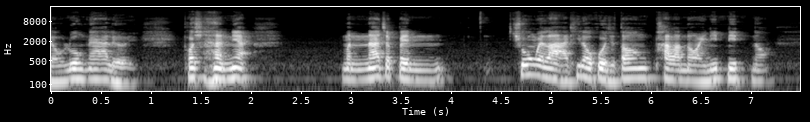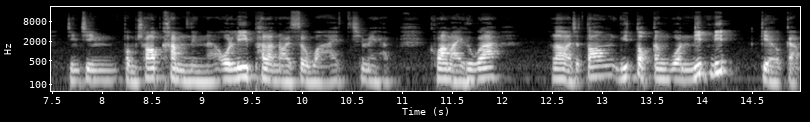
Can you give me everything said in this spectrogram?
เราล่วงหน้าเลย เพราะฉะนั้นเนี่ยมันน่าจะเป็นช่วงเวลาที่เราควรจะต้องพารานอยนิดๆเนาะจริงๆ ผมชอบคำหนึ่งนะ only paranoid survive ใช่ไหมครับ ความหมายคือว่าเราอาจจะต้องวิตกกังวลนิดๆ เกี่ยวกับ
